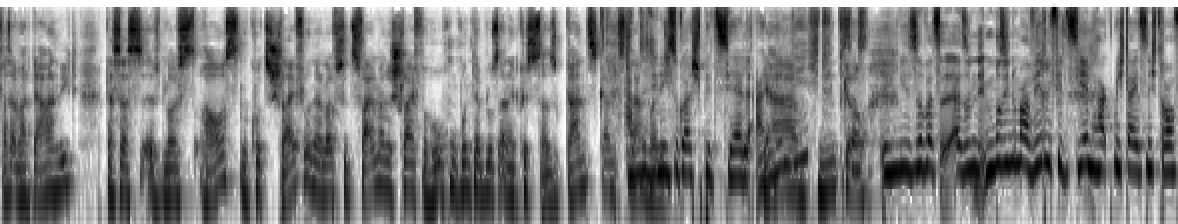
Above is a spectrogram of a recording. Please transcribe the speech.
Was einfach daran liegt, dass das, äh, du läufst raus, eine kurze Schleife und dann läufst du zweimal eine Schleife hoch und runter bloß an der Küste. Also ganz, ganz Haben langweilig. sie die nicht sogar speziell angelegt? Ja, mh, genau. irgendwie sowas, also muss ich nochmal verifizieren, hack mich da jetzt nicht drauf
